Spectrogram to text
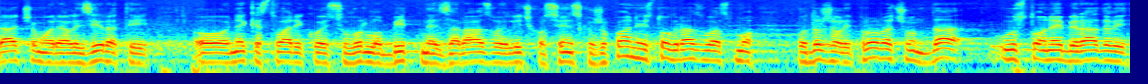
da ćemo realizirati neke stvari koje su vrlo bitne za razvoj Ličko-Senjske županije. Iz tog razloga smo podržali proračun da uz to ne bi radili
